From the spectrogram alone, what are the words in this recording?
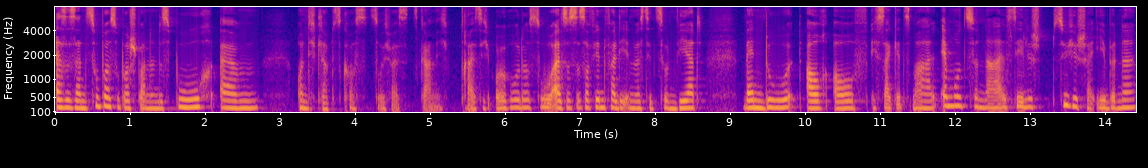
es ist ein super, super spannendes Buch. Ähm, und ich glaube, das kostet so, ich weiß jetzt gar nicht, 30 Euro oder so. Also es ist auf jeden Fall die Investition wert, wenn du auch auf, ich sage jetzt mal, emotional, seelisch, psychischer Ebene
